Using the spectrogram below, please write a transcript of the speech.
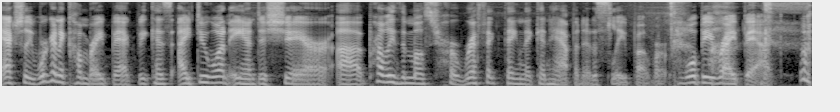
actually, we're going to come right back because I do want Anne to share uh, probably the most horrific thing that can happen at a sleepover. We'll be right back.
